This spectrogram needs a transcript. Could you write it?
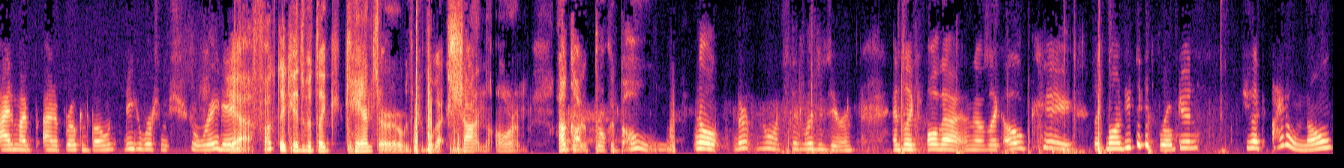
I had my I had a broken bone. They rushed me straight in. Yeah, fuck the kids with like cancer or the people who got shot in the arm. I got a broken bone. No, there no, it's the emergency room. And it's like all that, and I was like, okay. Like, mom, do you think it's broken? She's like, I don't know.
